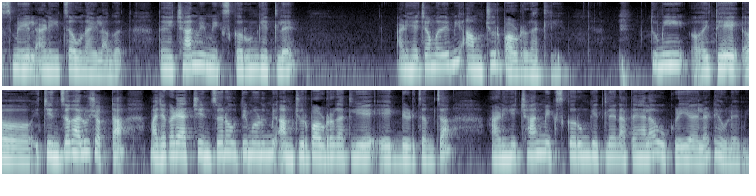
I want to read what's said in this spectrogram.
स्मेल आणि चव नाही लागत. तर हे छान मी मिक्स करून घेतलं आहे आणि ह्याच्यामध्ये मी आमचूर पावडर घातली. आहे तुम्ही इथे चिंच घालू शकता. माझ्याकडे आज चिंच नव्हती म्हणून मी आमचूर पावडर घातली आहे एक दीड चमचा. आणि हे छान मिक्स करून घेतले ना आता ह्याला उकळी यायला ठेवलं आहे मी.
